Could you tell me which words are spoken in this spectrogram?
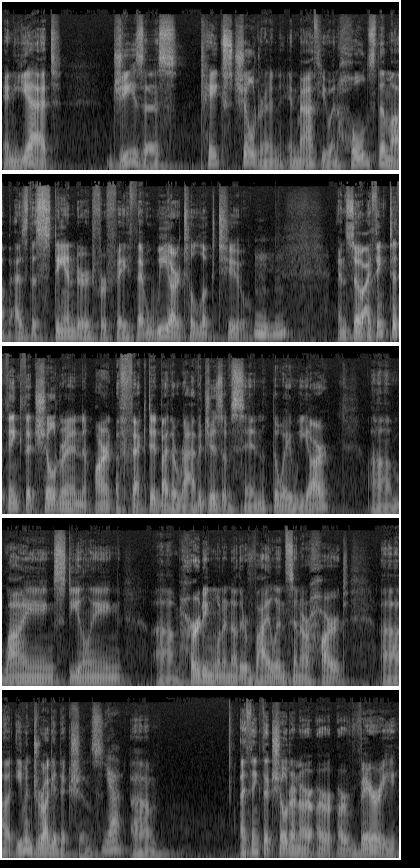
and yet Jesus." Takes children in Matthew and holds them up as the standard for faith that we are to look to. And so I think to think that children aren't affected by the ravages of sin the way we are um, lying, stealing, um, hurting one another, violence in our heart, uh, even drug addictions. Yeah. Um, I think that children are, are, are very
